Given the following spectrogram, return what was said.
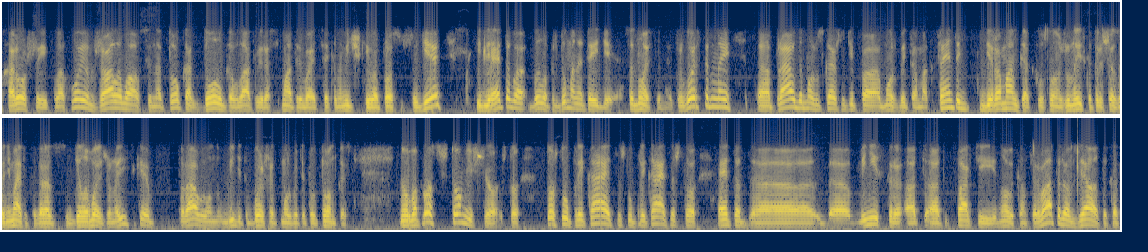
хороший и плохой, он жаловался на то, как долго в Латвии рассматриваются экономические вопросы в суде, и для этого была придумана эта идея, с одной стороны. С другой стороны, правда, можно сказать, что, типа, может быть, там акценты, где Роман, как, условно, журналист, который сейчас занимается как раз деловой журналистикой, правы, он видит больше, может быть, эту тонкость. Но вопрос в том еще, что то, что упрекается, что упрекается, что этот э, э, министр от, от партии новых консерваторов взял это как,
